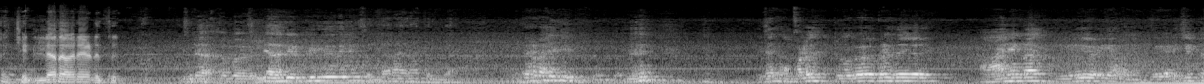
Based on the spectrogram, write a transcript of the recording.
ചില്ലറ വരെ എടുത്ത്. നമ്മൾ ടൂർ പോയപ്പോഴത്തേക്ക് ആനയുടെ വീഡിയോ എടുക്കാൻ പറ്റും പേടിച്ചിട്ട്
